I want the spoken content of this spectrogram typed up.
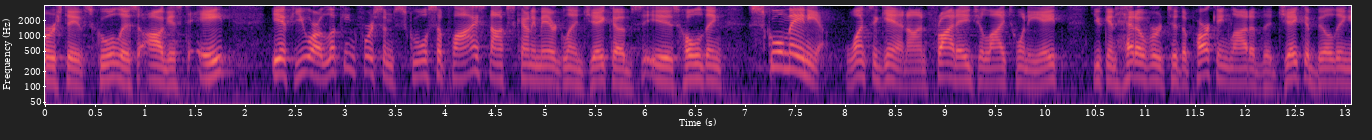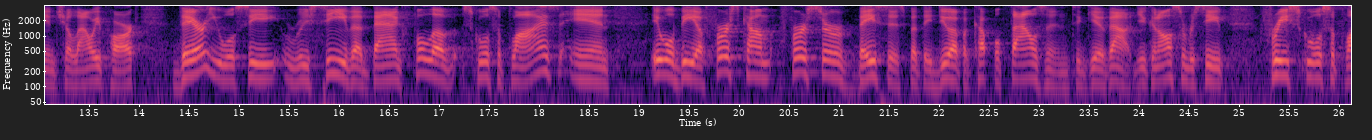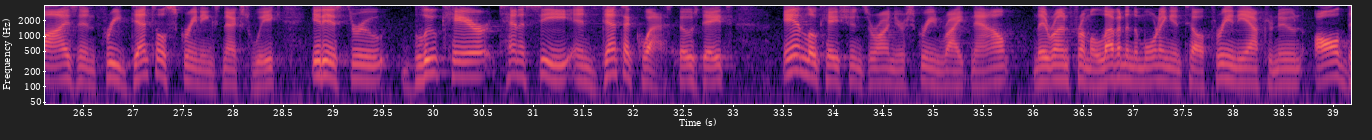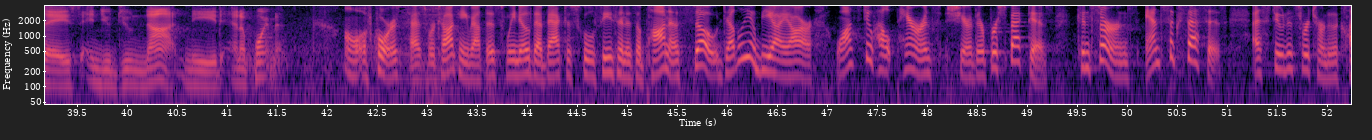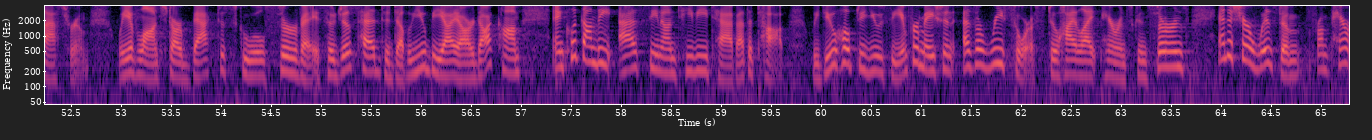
first day of school is August 8. If you are looking for some school supplies, Knox County Mayor Glenn Jacobs is holding School Mania once again on Friday, July 28th. You can head over to the parking lot of the Jacob Building in Chilhowee Park. There you will see receive a bag full of school supplies and it will be a first come, first served basis, but they do have a couple thousand to give out. You can also receive free school supplies and free dental screenings next week. It is through Blue Care Tennessee and DentaQuest. Those dates and locations are on your screen right now. They run from 11 in the morning until 3 in the afternoon all days, and you do not need an appointment. Well, of course, as we're talking about this, we know that back to school season is upon us, so WBIR wants to help parents share their perspectives, concerns, and successes as students return to the classroom. We have launched our back to school survey, so just head to WBIR.com and click on the As Seen on TV tab at the top. We do hope to use the information as a resource to highlight parents' concerns and to share wisdom from parents.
